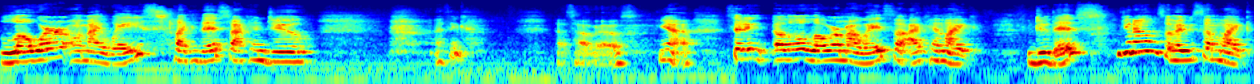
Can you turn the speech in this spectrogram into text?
lower on my waist like this so I can do, I think that's how it goes. Yeah, sitting a little lower on my waist so I can like do this, you know? So maybe some like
